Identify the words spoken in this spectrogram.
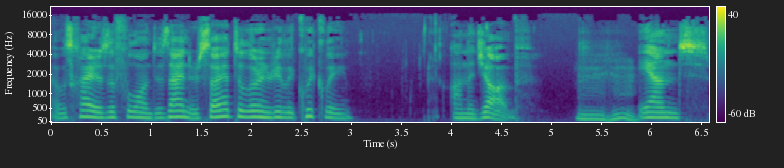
I was hired as a full-on designer. So I had to learn really quickly on the job. Hmm and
